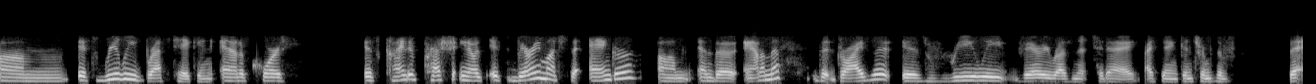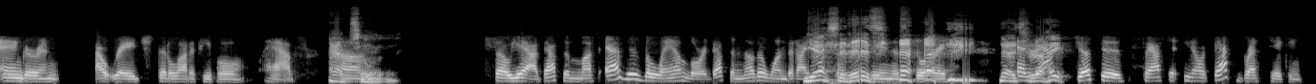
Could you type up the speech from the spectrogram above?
um it's really breathtaking and of course is kind of pressure. You know, it's, it's very much the anger um, and the animus that drives it is really very resonant today. I think in terms of the anger and outrage that a lot of people have. Absolutely. Um, so yeah, that's a must. As is the landlord. That's another one that I yes, it is in the story. that's and right. That's just as fascinating. You know, that's breathtaking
